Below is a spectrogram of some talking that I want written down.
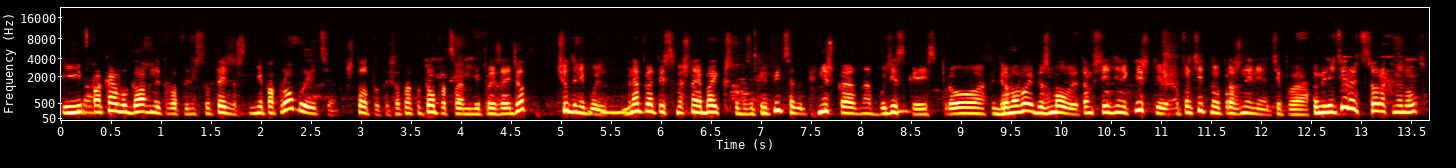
И да. пока вы, главное, это вот здесь вот тезис, не попробуете что-то, то есть вот этот опыт с вами не произойдет, чуда не будет. Mm-hmm. У меня про это есть смешная байка, чтобы закрепиться. Книжка одна буддистская есть про громовое безмолвие. Там в середине книжки отвратительное упражнение, типа помедитируйте 40 минут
